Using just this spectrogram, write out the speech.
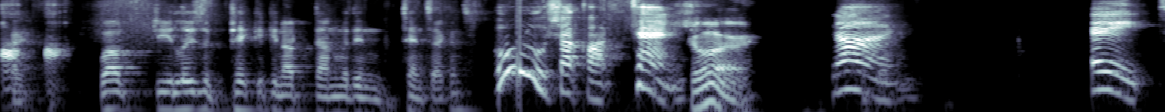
Ah, ah. Well, do you lose a pick if you're not done within 10 seconds? Ooh, shot clock. 10, Sure. 9, 8,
